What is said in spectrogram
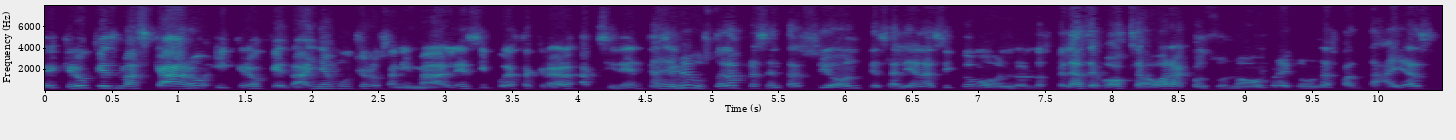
eh, creo que es más caro y creo que daña mucho a los animales y puede hasta crear accidentes. A mí ¿eh? me gustó la presentación, que salían así como los, peleas de box ahora, con su nombre, con unas pantallas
